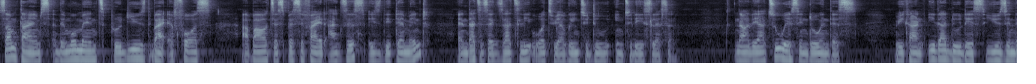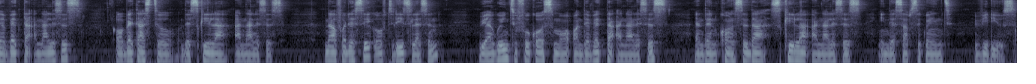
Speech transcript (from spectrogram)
Sometimes the moment produced by a force about a specified axis is determined and that is exactly what we are going to do in today's lesson. Now there are two ways in doing this. We can either do this using the vector analysis or better still the scalar analysis. Now for the sake of today's lesson, we are going to focus more on the vector analysis and then consider scalar analysis in the subsequent videos.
